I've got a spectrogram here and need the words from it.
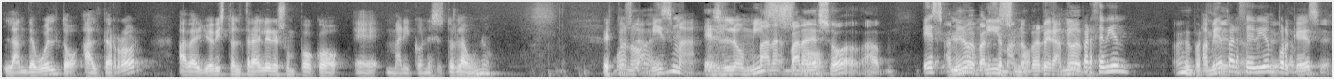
la han devuelto al terror. A ver, yo he visto el tráiler, es un poco eh, maricones, esto es la 1. Esto Bueno, es la eh, misma, eh, es lo mismo. Van a, van a eso. A, Es a mí no lo me parece mismo, mal. no me pero a mí no me parece bien. A mí me parece mí me bien, parece me bien parece porque bien es.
